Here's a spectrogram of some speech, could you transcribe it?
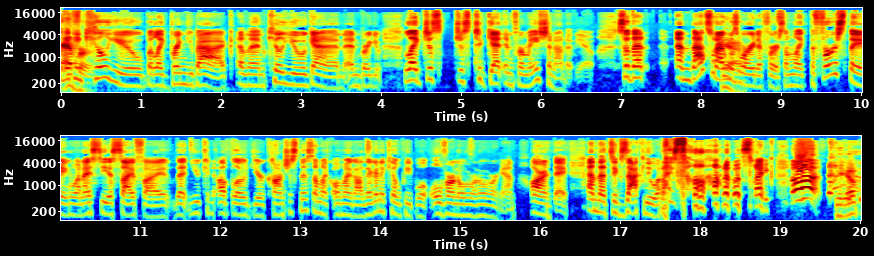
they can kill you but like bring you back and then kill you again and bring you like just just to get information out of you. So that and that's what I was worried at first. I'm like the first thing when I see a sci-fi that you can upload your consciousness, I'm like, "Oh my god, they're going to kill people over and over and over again, aren't they?" And that's exactly what I saw. I was like, "Ah!" yep,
